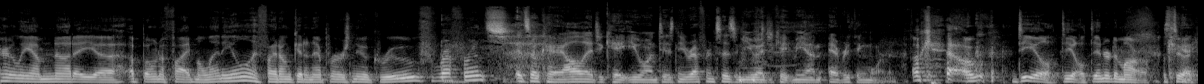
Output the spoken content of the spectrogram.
Apparently, I'm not a uh, a bona fide millennial if I don't get an Emperor's New Groove reference. It's okay. I'll educate you on Disney references, and you educate me on everything Mormon. Okay, oh, deal, deal. Dinner tomorrow. Let's okay.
